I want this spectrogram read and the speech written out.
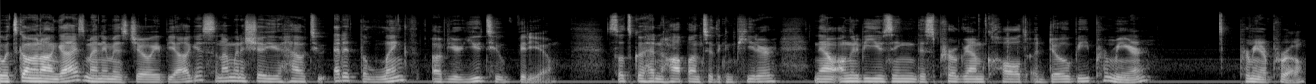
what's going on guys? My name is Joey Biagas and I'm going to show you how to edit the length of your YouTube video. So let's go ahead and hop onto the computer. Now I'm going to be using this program called Adobe Premiere, Premiere Pro.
